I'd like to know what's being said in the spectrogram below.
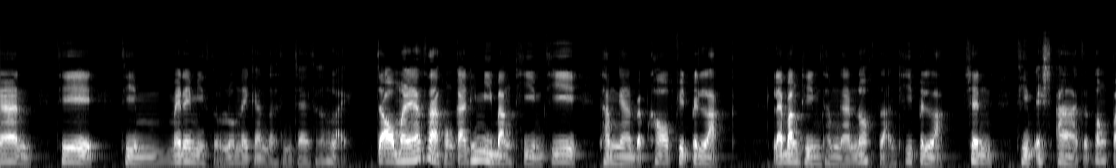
งานที่ทีมไม่ได้มีส่วนร่วมในการตัดสินใจสักเท่าไหร่จะออกมาในลักษณะของการที่มีบางทีมที่ทำงานแบบเข้าออฟฟิศเป็นหลัก และบางทีมทำงานนอกสถานที่เป็นหลัก เช่น ทีม HR จะต้องไป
